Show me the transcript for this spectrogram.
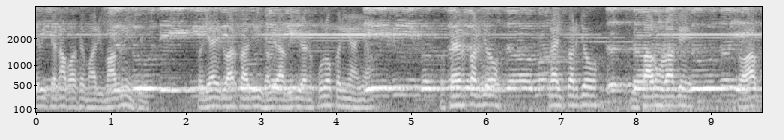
એવી તેના પાસે મારી માગણી છે. તો જય દ્વારકાધીશ. હવે આ વિડીયોને પૂરો કરીએ અહીંયા. તો શેર કરજો, લાઈક કરજો. જો સારું લાગે તો આપ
